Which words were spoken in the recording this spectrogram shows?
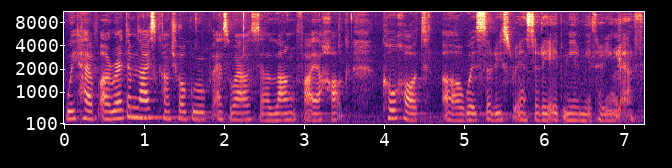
We have a randomized control group as well as a long Firehawk cohort uh, with 33 and 38 millimeter in length.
